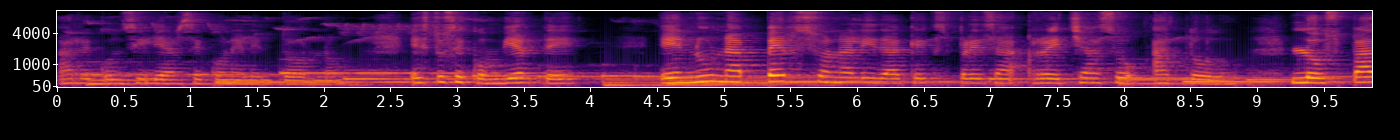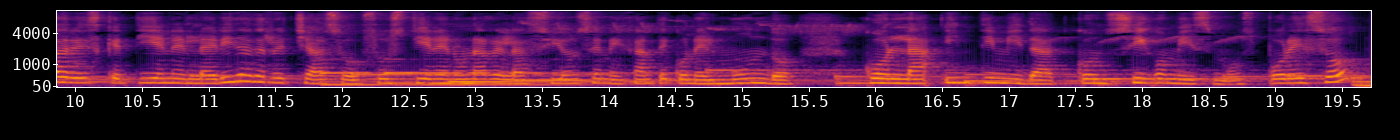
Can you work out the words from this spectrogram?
a reconciliarse con el entorno. Esto se convierte en una personalidad que expresa rechazo a todo. Los padres que tienen la herida de rechazo sostienen una relación semejante con el mundo, con la intimidad, consigo mismos. Por eso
